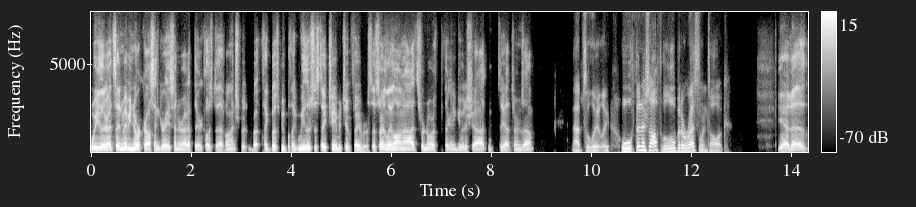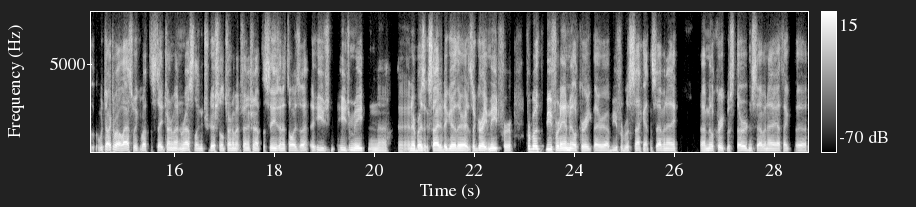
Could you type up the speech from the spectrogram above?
Wheeler, I'd say maybe Norcross and Grayson are right up there, close to that bunch. But but I think most people think Wheeler's the state championship favorite. So certainly long odds for North, but they're going to give it a shot and see how it turns out. Absolutely. we'll finish off with a little bit of wrestling talk. Yeah, no, we talked about last week about the state tournament and wrestling, traditional tournament finishing up the season. It's always a, a huge, huge meet, and uh, and everybody's excited to go there. It's a great meet for for both Buford and Mill Creek. There, uh, Buford was second in seven A, uh, Mill Creek was third in seven A. I think the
